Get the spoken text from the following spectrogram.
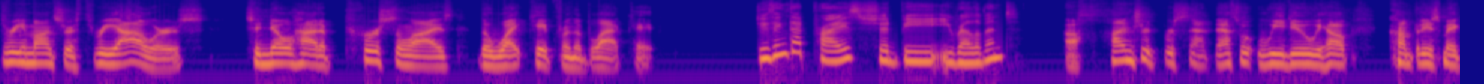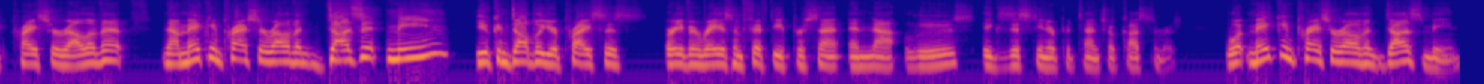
three months, or three hours to know how to personalize the white cape from the black cape. Do you think that price should be irrelevant? A hundred percent. That's what we do. We help companies make price irrelevant. Now, making price irrelevant doesn't mean you can double your prices or even raise them 50% and not lose existing or potential customers. What making price irrelevant does mean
